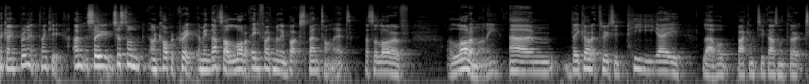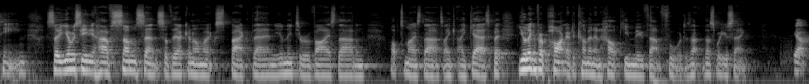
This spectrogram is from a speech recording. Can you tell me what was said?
Okay, brilliant. Thank you. Um, so just on, on Copper Creek, I mean that's a lot of 85 million bucks spent on it. That's a lot of a lot of money. Um, they got it through to PEA level back in 2013. So you obviously have some sense of the economics back then. You'll need to revise that and optimize that, I, I, guess. But you're looking for a partner to come in and help you move that forward. Is that that's what you're saying? Yeah,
